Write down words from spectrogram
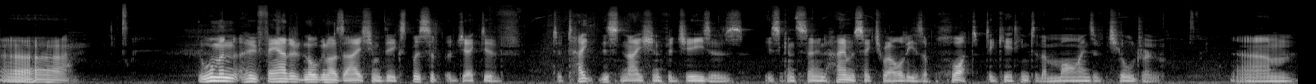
Uh, the woman who founded an organisation with the explicit objective to take this nation for Jesus is concerned homosexuality is a plot to get into the minds of children. Um,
